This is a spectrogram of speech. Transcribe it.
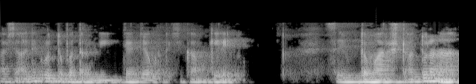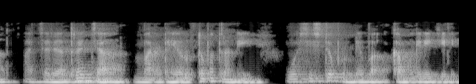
अशा अनेक वृत्तपत्रांनी जनजागृतीचे काम केले. संयुक्त महाराष्ट्र आंदोलनात आचार्य अत्र्यांच्या मराठा या वृत्तपत्रांनी वैशिष्ट्यपूर्ण कामगिरी केली.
